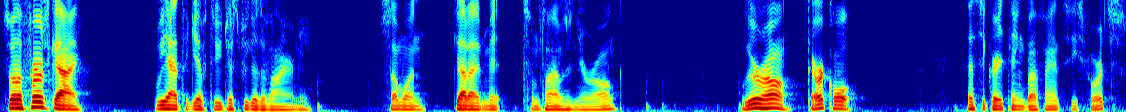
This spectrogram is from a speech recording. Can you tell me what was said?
so the first guy we had to give to just because of irony. Someone gotta admit sometimes when you're wrong. We were wrong. Gerrit Cole. That's the great thing about fantasy sports.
